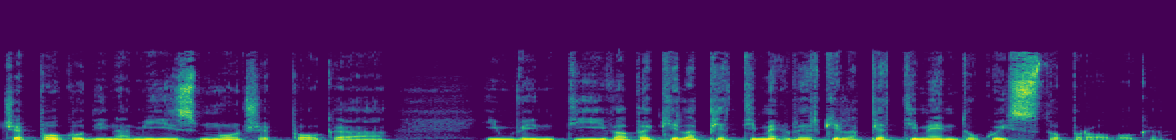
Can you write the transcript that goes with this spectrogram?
c'è poco dinamismo, c'è poca inventiva, perché, l'appiattimento, perché l'appiattimento questo provoca.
